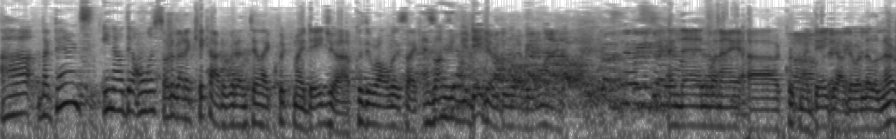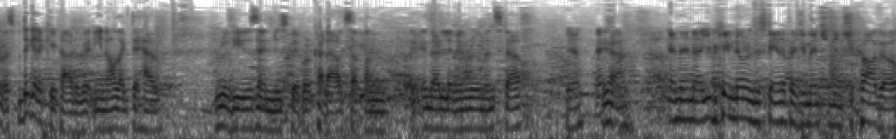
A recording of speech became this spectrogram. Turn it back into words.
Uh, my parents, you know, they always sort of got a kick out of it until I quit my day job because they were always like, as long as you have your day job, you do whatever you want. And then when I uh, quit my day job, they were a little nervous, but they get a kick out of it, you know, like they have reviews and newspaper cutouts up on in their living room and stuff. Yeah. Excellent. Yeah. And then uh, you became known as a stand-up, as you mentioned, in Chicago,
